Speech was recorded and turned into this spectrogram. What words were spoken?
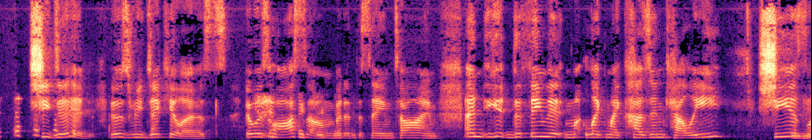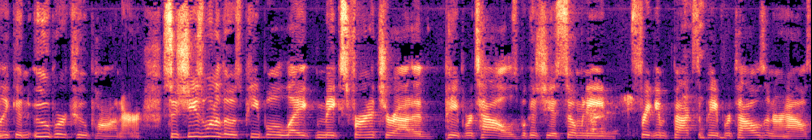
she did. It was ridiculous. It was awesome, but at the same time, and the thing that, like my cousin Kelly, she is mm-hmm. like an Uber couponer. So she's one of those people like makes furniture out of paper towels because she has so many freaking packs of paper towels in her house.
